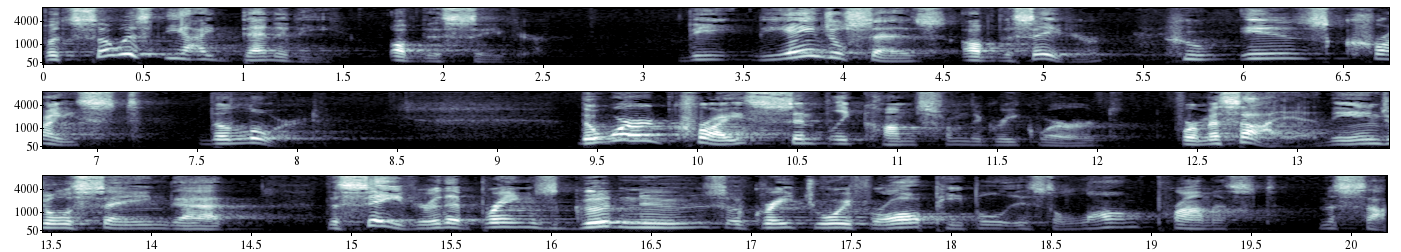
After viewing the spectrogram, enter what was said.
but so is the identity of this Savior. The, the angel says of the Savior, who is Christ the Lord. The word Christ simply comes from the Greek word for Messiah. The angel is saying that the Savior that brings good news of great joy for all people is the long promised Messiah.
